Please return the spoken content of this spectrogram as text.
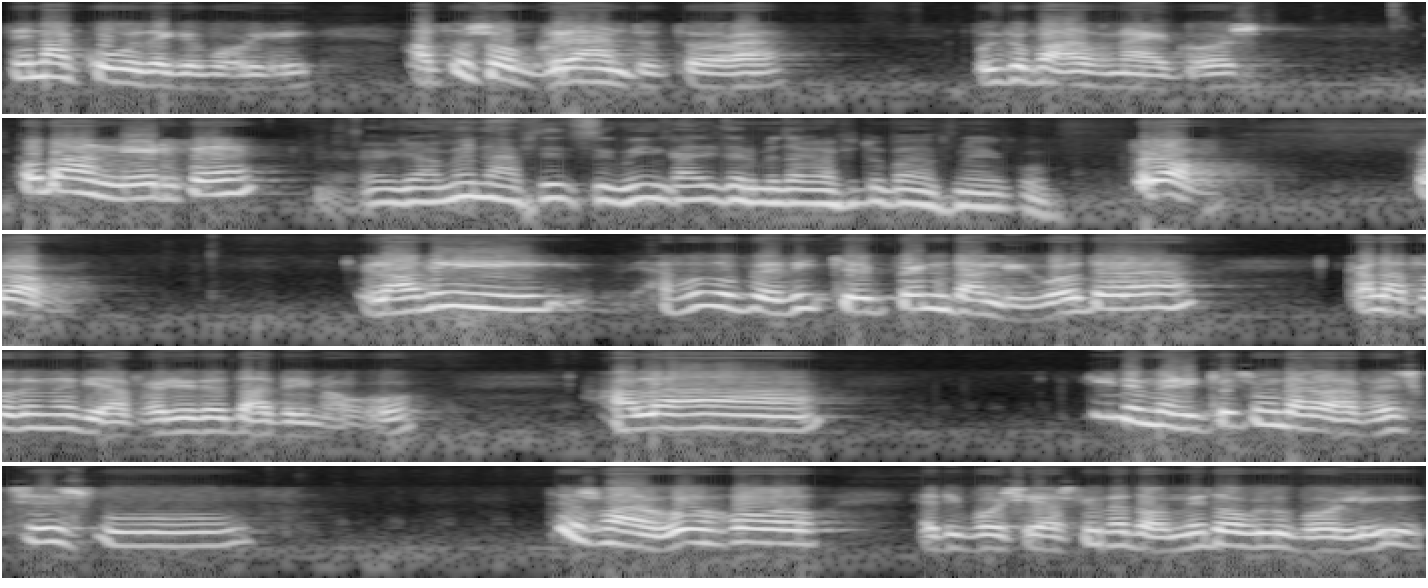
δεν ακούγονται και πολύ. Αυτός ο Γκραντ τώρα που είχε ο Παναθηναϊκός όταν ήρθε Ε, Για μένα αυτή τη στιγμή είναι η καλύτερη μεταγραφή του Παναθηναϊκού. Μπράβο. Μπράβο. Δηλαδή αυτό το παιδί και παίρνει τα λιγότερα. Καλά αυτό δεν με ενδιαφέρει, δεν τα δίνω εγώ. Αλλά είναι μερικές μεταγραφές, ξέρεις που... Τέλος πάντων, εγώ έχω εντυπωσιαστεί με το Μίτογλου πολύ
